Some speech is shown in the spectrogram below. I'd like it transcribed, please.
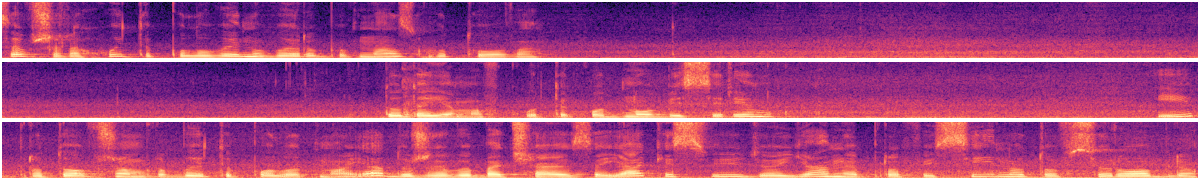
Це вже рахуйте, половину виробу в нас готова. Додаємо в кутик одну бісеринку і продовжуємо робити полотно. Я дуже вибачаю за якість відео, я не професійно то все роблю.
